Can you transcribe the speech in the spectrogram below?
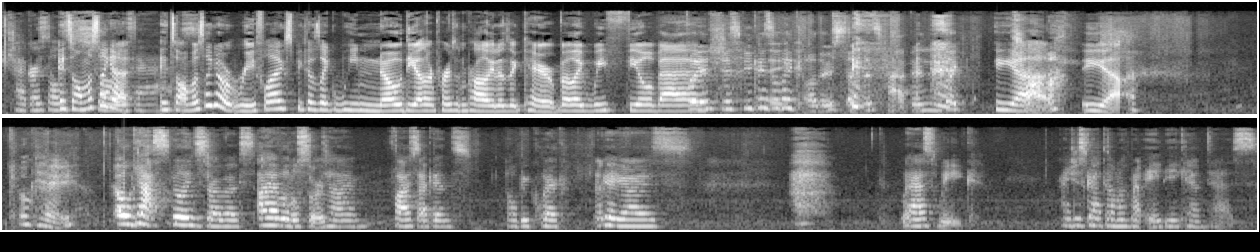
check ourselves. it's almost so like a fast. it's almost like a reflex because like we know the other person probably doesn't care but like we feel bad But it's just because of like other stuff that's happened. Like yeah trauma. yeah okay. Oh yeah, spilling Starbucks. I have a little story time. Five seconds. I'll be quick. Okay, guys. Last week, I just got done with my AP Chem test.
